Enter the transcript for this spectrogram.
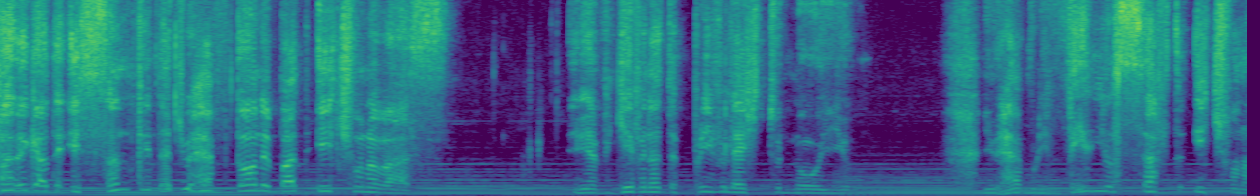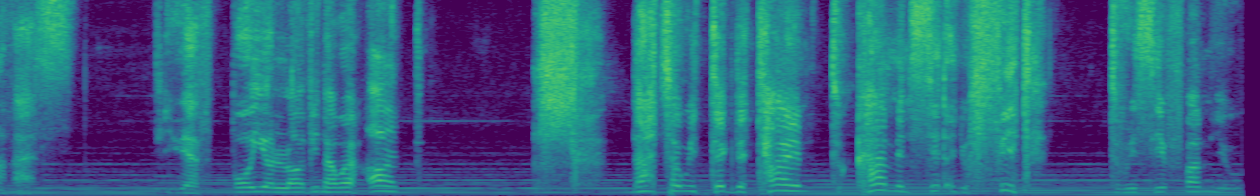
Father god there is something that you have done about each one of us. You have given us the privilege to know you. You have revealed yourself to each one of us. You have poured your love in our heart that's how we take the time to come and sit at your feet to receive from you.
